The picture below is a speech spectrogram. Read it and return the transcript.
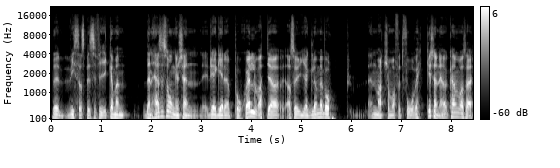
Det är vissa specifika, men den här säsongen sen reagerar jag på själv att jag, alltså jag glömmer bort en match som var för två veckor sedan. Jag kan vara så här,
